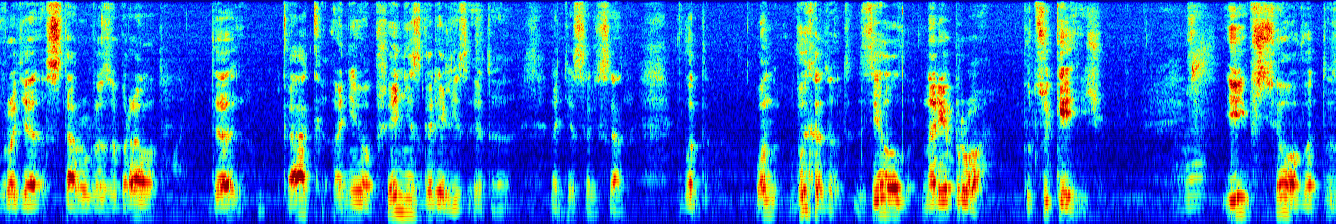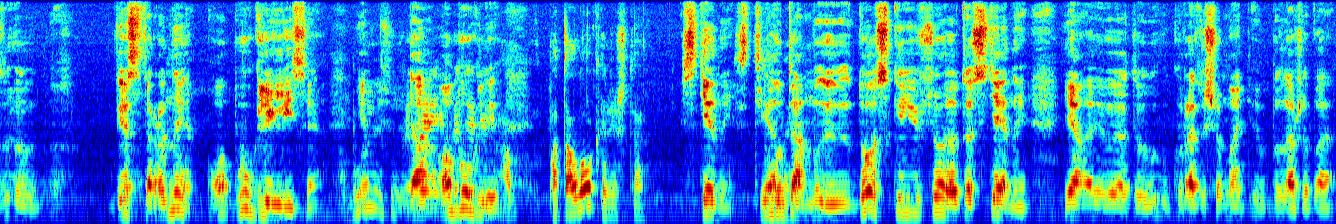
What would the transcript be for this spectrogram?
вроде старую разобрал, да как они вообще не сгорели, это отец Александр. Вот он выход этот сделал на ребро, Пуцукевич. И все, вот э, две стороны обуглились. Обуглились уже? Да, обугли А потолок или что? Стены. Стены. Ну, там э, доски и все, это стены. Я, э, это, раз еще мать была жива,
